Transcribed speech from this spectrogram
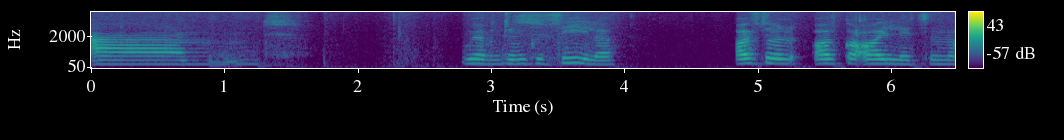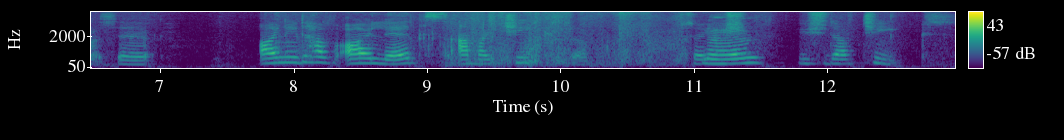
And We haven't done concealer. I've done. I've got eyelids and that's it. I need to have eyelids and my cheeks done. So you, no, sh- you should have cheeks.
